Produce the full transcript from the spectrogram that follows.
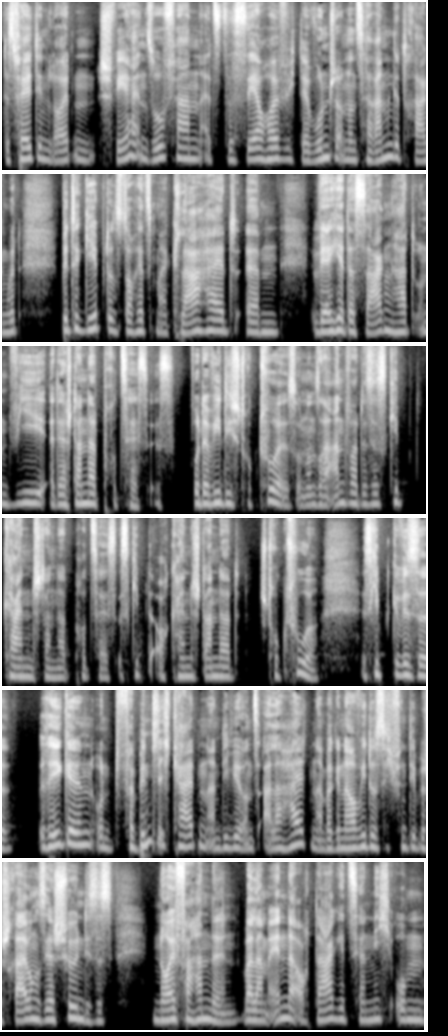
das fällt den Leuten schwer insofern, als das sehr häufig der Wunsch an uns herangetragen wird. Bitte gebt uns doch jetzt mal Klarheit, ähm, wer hier das Sagen hat und wie der Standardprozess ist oder wie die Struktur ist. Und unsere Antwort ist, es gibt keinen Standardprozess. Es gibt auch keine Standardstruktur. Es gibt gewisse Regeln und Verbindlichkeiten, an die wir uns alle halten. Aber genau wie du es, ich finde die Beschreibung sehr schön, dieses Neuverhandeln. Weil am Ende auch da geht's ja nicht um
